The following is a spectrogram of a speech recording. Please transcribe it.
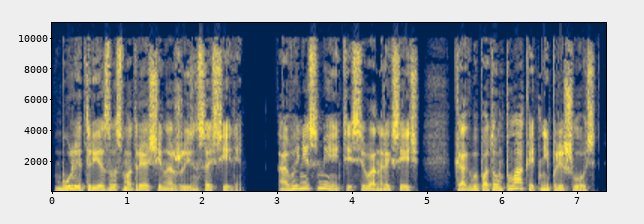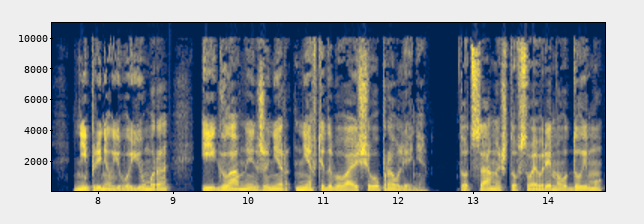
более трезво смотрящие на жизнь соседи. А вы не смеетесь, Иван Алексеевич, как бы потом плакать не пришлось. Не принял его юмора и главный инженер нефтедобывающего управления тот самый, что в свое время отдал ему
